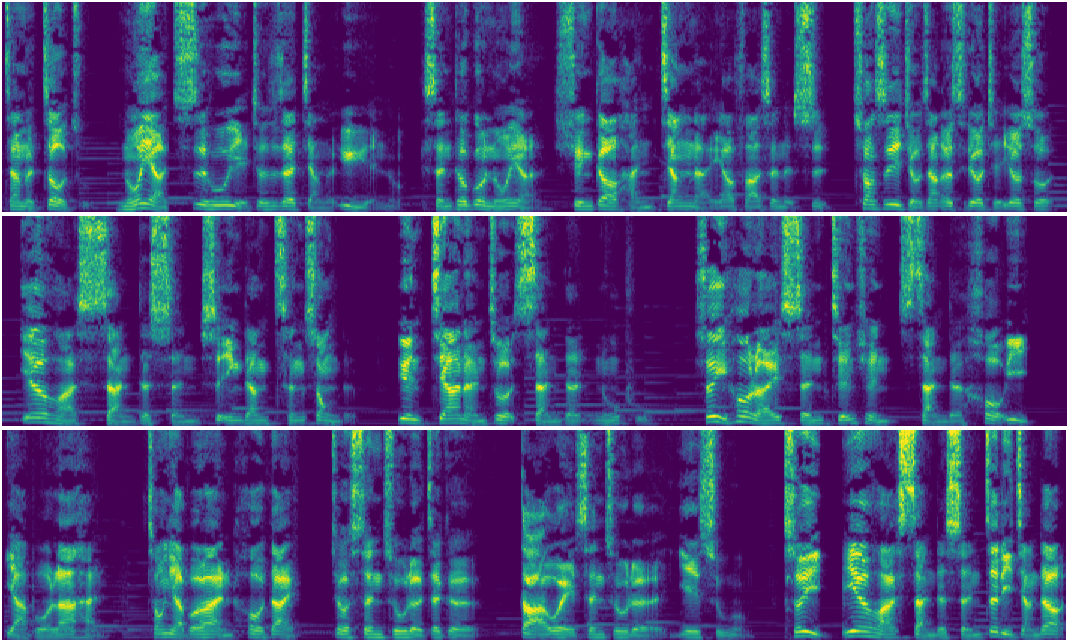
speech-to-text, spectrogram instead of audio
这样的咒诅。挪亚似乎也就是在讲的预言哦，神透过挪亚宣告含将来要发生的事。创世记九章二十六节又说，耶和华闪的神是应当称颂的。愿迦南做闪的奴仆，所以后来神拣选闪的后裔亚伯拉罕，从亚伯拉罕后代就生出了这个大卫，生出了耶稣。所以耶和华闪的神，这里讲到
